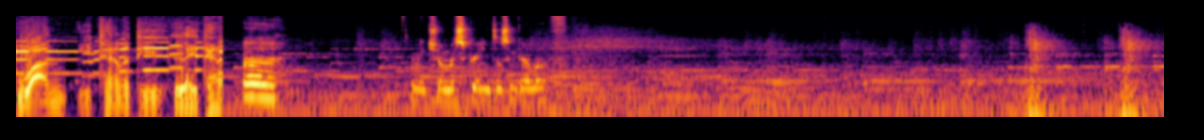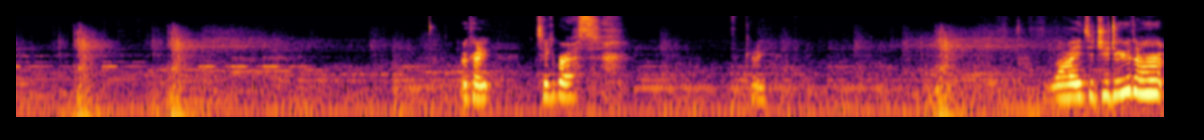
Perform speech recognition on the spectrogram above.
One eternity later. Uh, to make sure my screen doesn't go off. Okay, take a breath. Okay. Why did you do that?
